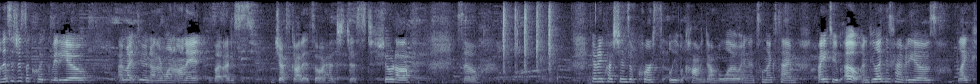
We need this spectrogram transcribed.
And this is just a quick video. I might do another one on it, but I just just got it, so I had to just show it off. So if you have any questions, of course, leave a comment down below. And until next time, bye YouTube. Oh, and if you like these kind of videos, like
